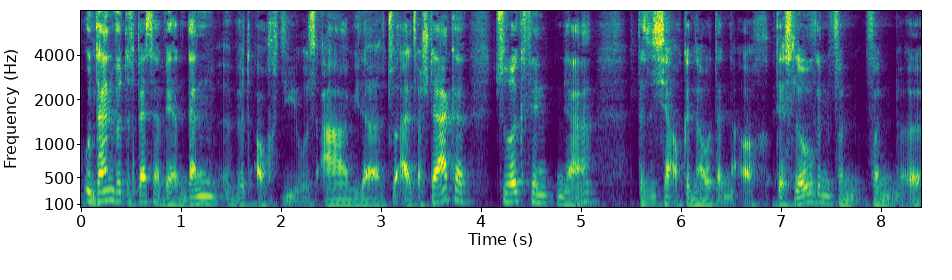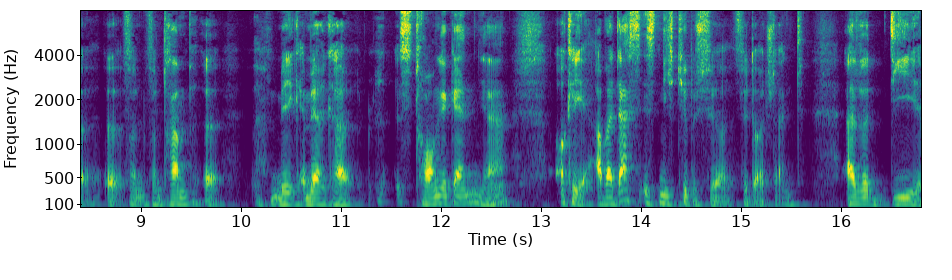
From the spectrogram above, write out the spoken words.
Und dann wird es besser werden. Dann wird auch die USA wieder zu alter Stärke zurückfinden. Ja, das ist ja auch genau dann auch der Slogan von von äh, äh von, von Trump. Äh, Make America Strong Again, ja. Okay, aber das ist nicht typisch für, für Deutschland. Also die,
